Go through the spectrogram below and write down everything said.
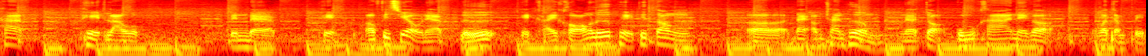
ถ้าเพจเราเป็นแบบเพจ Official นะครับหรือเพจขายของหรือเพจที่ต้องออได้ออปชันเพิ่มนะเจาะกลุ่มลูกค้าเนี่ยก็ก็จำเป็น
